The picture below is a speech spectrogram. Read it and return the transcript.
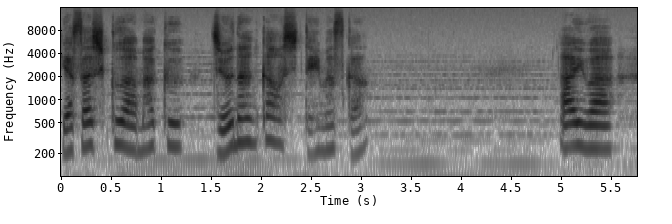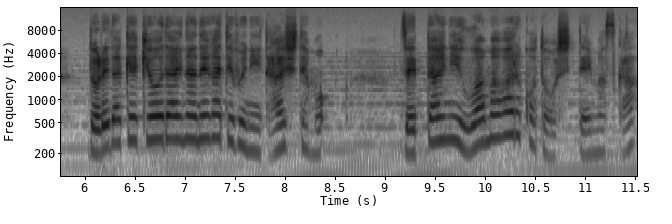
優しく甘く柔軟かを知っていますか？愛はどれだけ強大なネガティブに対しても絶対に上回ることを知っていますか？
